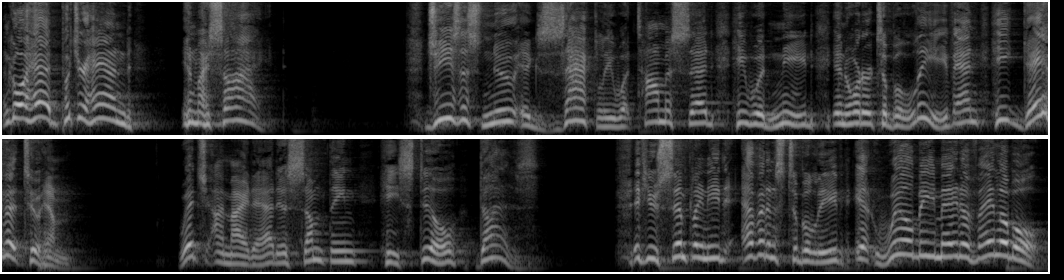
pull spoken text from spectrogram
And go ahead, put your hand in my side. Jesus knew exactly what Thomas said he would need in order to believe, and he gave it to him, which I might add is something he still does. If you simply need evidence to believe, it will be made available.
